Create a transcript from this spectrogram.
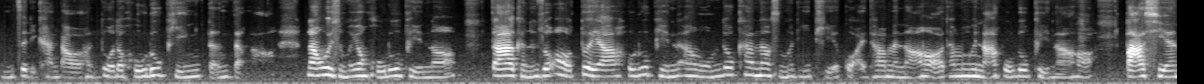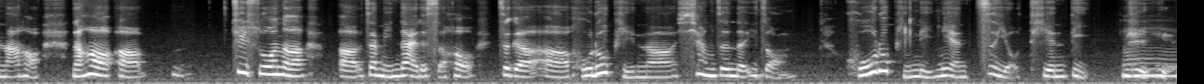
我们这里看到很多的葫芦瓶等等啊。那为什么用葫芦瓶呢？大家可能说哦，对啊，葫芦瓶，嗯，我们都看到什么李铁拐他们啊哈，他们会拿葫芦瓶啊哈，八仙啊哈，然后呃。据说呢，呃，在明代的时候，这个呃葫芦瓶呢，象征的一种葫芦瓶里面自有天地，日月，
